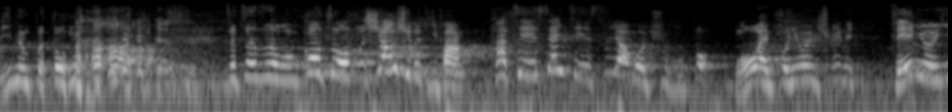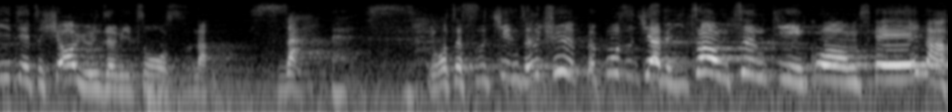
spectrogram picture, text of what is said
你们不懂啊。这这是红光做事小心的地方，他再三再四要我去湖北，我还不愿意去呢，才愿意在这小县城里做事呢。是啊，我这是进城去，不过是借违章争点光彩呐。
